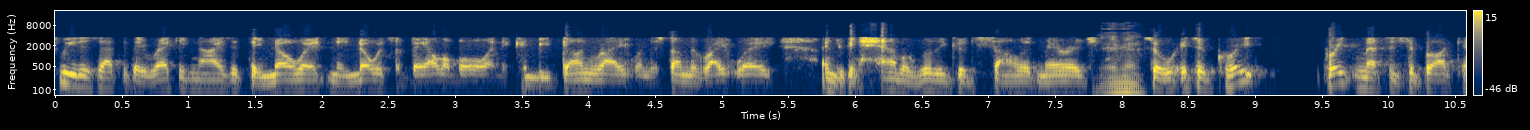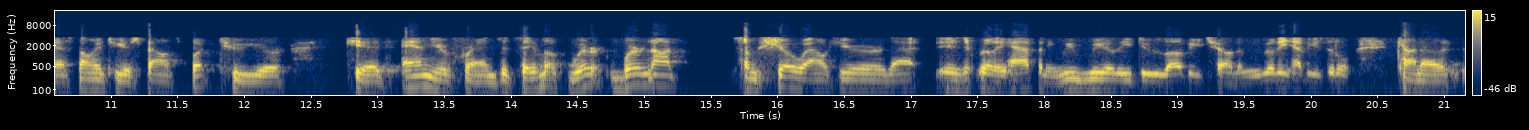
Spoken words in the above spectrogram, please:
sweet is that that they recognize it, they know it, and they know it's available, and it can be done right when it's done the right way, and you can have a really good, solid marriage. Amen. So it's a great, great message to broadcast not only to your spouse but to your kids and your friends that say, look, we're we're not some show out here that isn't really happening. We really do love each other. We really have these little kind of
